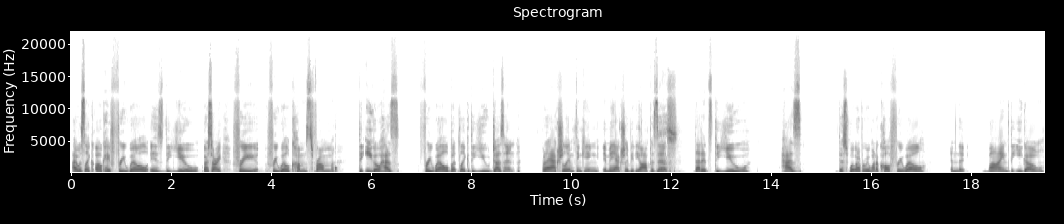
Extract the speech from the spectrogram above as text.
I was like, okay, free will is the you. Or sorry, free free will comes from the ego has free will, but like the you doesn't. But I actually am thinking it may actually be the opposite. Yes. That it's the you has this whatever we want to call free will, and the mind, the ego,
